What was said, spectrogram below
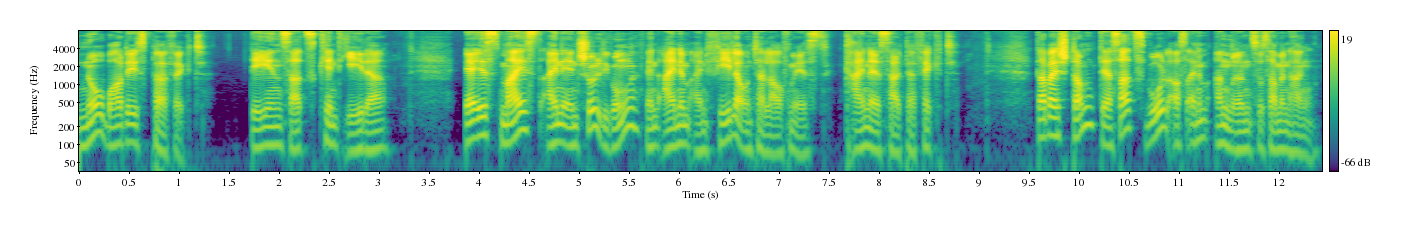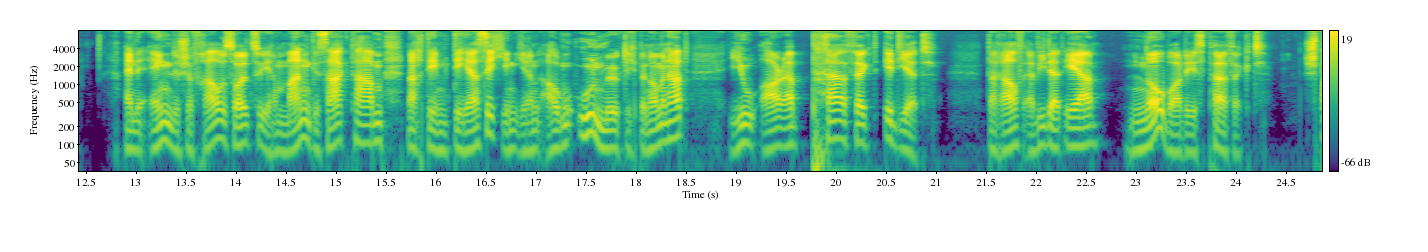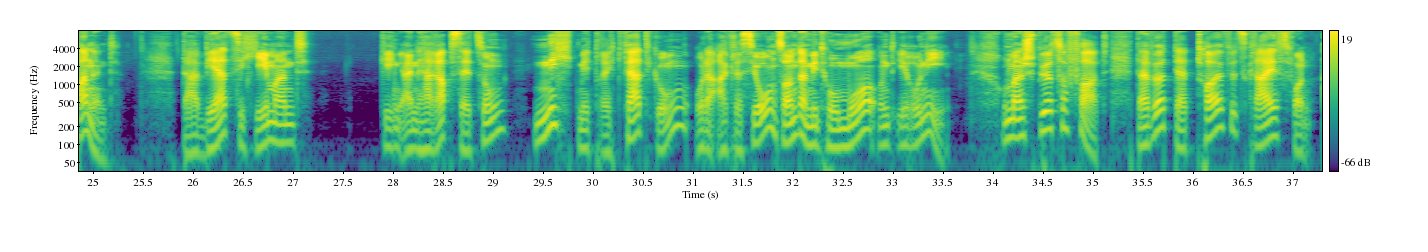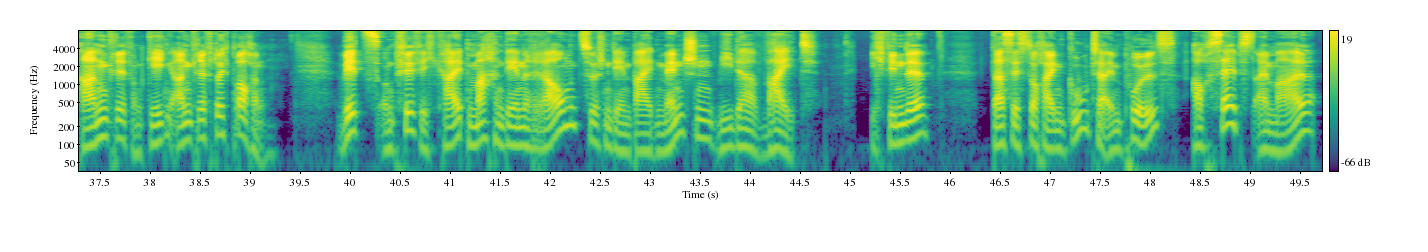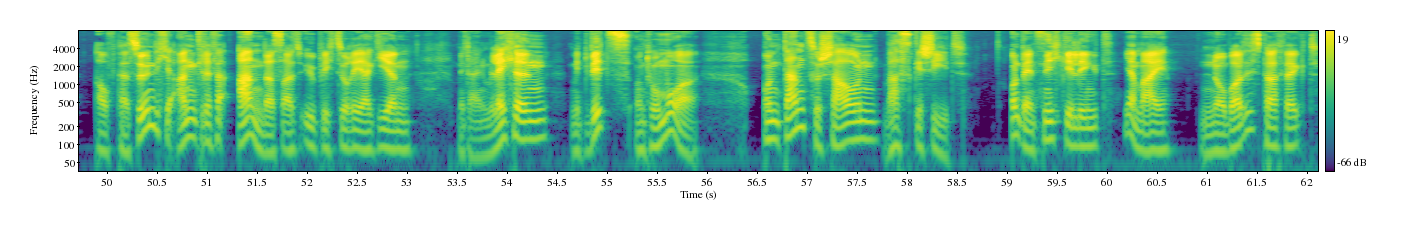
Nobody's perfect. Den Satz kennt jeder. Er ist meist eine Entschuldigung, wenn einem ein Fehler unterlaufen ist. Keiner ist halt perfekt. Dabei stammt der Satz wohl aus einem anderen Zusammenhang. Eine englische Frau soll zu ihrem Mann gesagt haben, nachdem der sich in ihren Augen unmöglich benommen hat, You are a perfect idiot. Darauf erwidert er, Nobody is perfect. Spannend. Da wehrt sich jemand gegen eine Herabsetzung nicht mit Rechtfertigung oder Aggression, sondern mit Humor und Ironie. Und man spürt sofort, da wird der Teufelskreis von Angriff und Gegenangriff durchbrochen. Witz und Pfiffigkeit machen den Raum zwischen den beiden Menschen wieder weit. Ich finde, das ist doch ein guter Impuls, auch selbst einmal auf persönliche Angriffe anders als üblich zu reagieren, mit einem Lächeln, mit Witz und Humor, und dann zu schauen, was geschieht. Und wenn es nicht gelingt, ja mai, nobody's perfect.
